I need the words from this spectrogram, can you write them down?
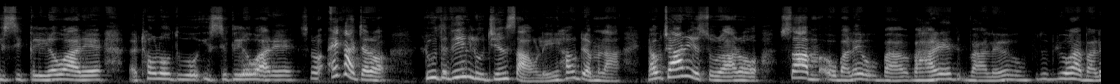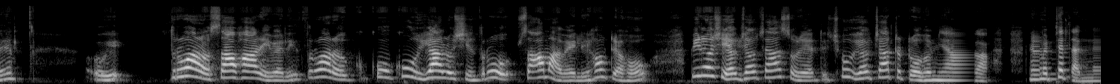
easily လောက်ရတယ်အထုတ်လို့သူကို easily လောက်ရတယ်ဆိုတော့အဲ့ခါကျတော့လူသတင်းလူချင်းဆောင်လေဟုတ်တယ်မလားယောက်ျားတွေဆိုတာတော့စဟိုဗာလဲဟိုဗာဗာလဲဗာလဲသူပြောရဗာလဲဟိုသူ တို့ကတော့စားဖားတွေပဲလေသူတို့ကတော့ကိုကိုရလို့ရှင်သူတို့စားမှာပဲလေဟုတ်တယ်ဟုတ်ပြီးလို့ရှိရင်ယောက်ျားဆိုတဲ့တချို့ယောက်ျားတော်တော်များများကနာမည်ဖြတ်တာနာ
